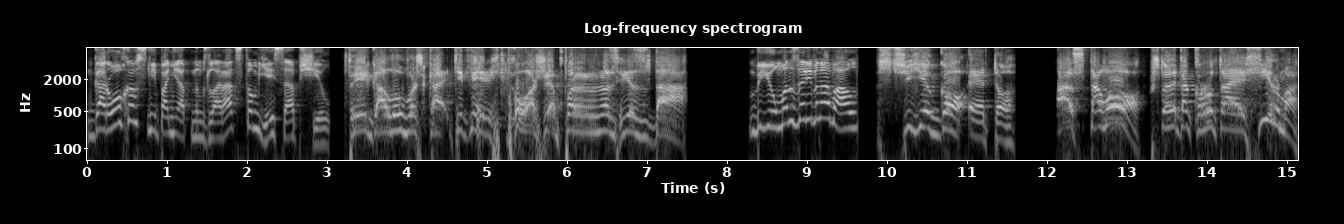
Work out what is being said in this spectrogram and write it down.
Горохов с непонятным злорадством ей сообщил. «Ты, голубушка, теперь тоже порнозвезда!» Бьюман заревновал. «С чьего это?» «А с того, что эта крутая фирма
